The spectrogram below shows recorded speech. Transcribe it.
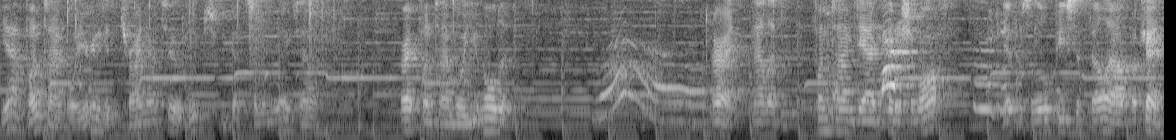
Yeah, Funtime Boy, you're gonna get the try now too. Oops, we got some of the eggs out. All right, Fun Time Boy, you hold it. Whoa. All right, now let Funtime Dad finish them off. Yep, it's a little piece that fell out. Okay.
